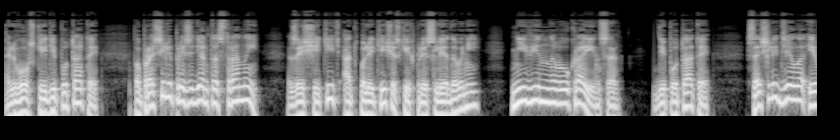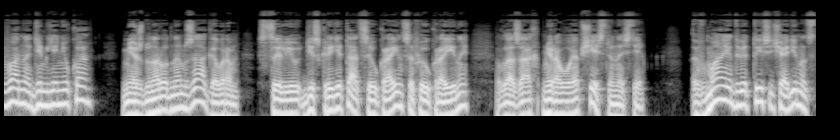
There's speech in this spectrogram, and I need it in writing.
Львовские депутаты попросили президента страны защитить от политических преследований невинного украинца. Депутаты сочли дело Ивана Демьянюка международным заговором с целью дискредитации украинцев и Украины в глазах мировой общественности. В мае 2011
